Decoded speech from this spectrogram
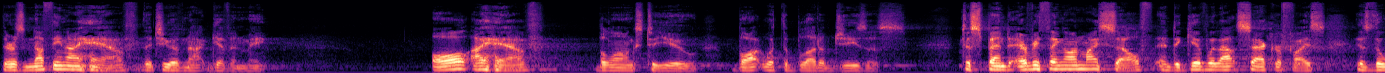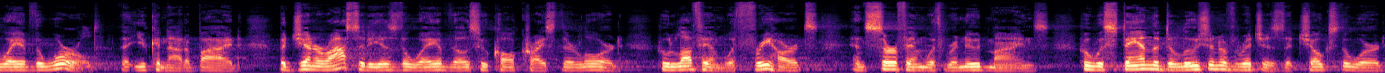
there's nothing I have that you have not given me. All I have belongs to you, bought with the blood of Jesus. To spend everything on myself and to give without sacrifice is the way of the world that you cannot abide. But generosity is the way of those who call Christ their Lord, who love him with free hearts and serve him with renewed minds, who withstand the delusion of riches that chokes the word,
